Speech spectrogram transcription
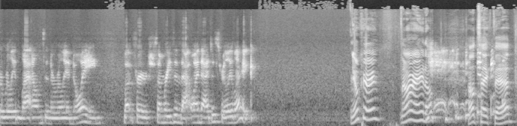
are really loud and they're really annoying. But for some reason, that one I just really like. Okay. All right. I'll, I'll take that.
